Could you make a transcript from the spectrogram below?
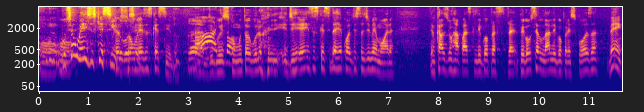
O- o- Você é um ex-esquecido, Eu sou você. um ex-esquecido. Ah, Eu digo que isso bom. com muito orgulho. E de ex-esquecido é recordista de memória. Tem o caso de um rapaz que ligou pra- pegou o celular, ligou para a esposa. Bem,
